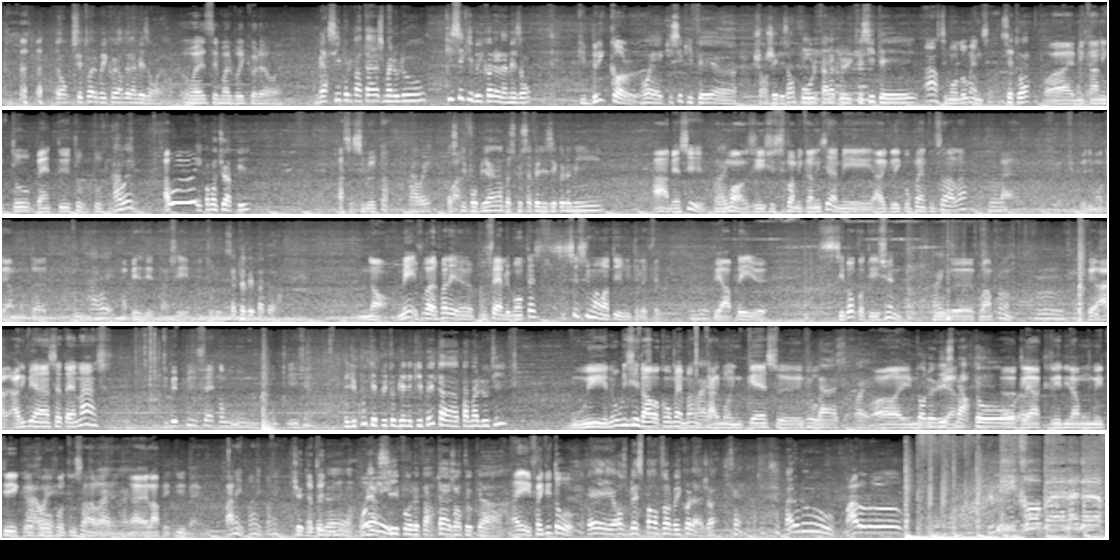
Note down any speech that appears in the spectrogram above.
Donc, c'est toi le bricoleur de la maison, alors. Ouais, c'est moi le bricoleur, ouais. Merci pour le partage, Maloulou. Qui c'est qui bricole à la maison? Qui bricole Ouais, qui c'est qui fait euh, changer les ampoules, faire un peu d'électricité Ah, c'est mon domaine, ça. C'est toi? Ouais, mécanique, tout, peinture, tout, tout. tout. Ah Ah oui, oui, oui. Et comment tu as appris? Ah, c'est sur le tas. Ah oui Parce Ouais. qu'il faut bien, parce que ça fait des économies? Ah, bien sûr. Ouais. Moi, je ne suis pas mécanicien, mais avec les copains, tout ça, là, Hum. ben, tu peux démonter un moteur, tout, Ah ouais en pièces détachées, tout le... Ça te fait pas peur? Non, mais il faut, fallait, euh, pour faire le bon test, c'est c'est sur ma voiture que je l'ai fait. Puis après, euh, c'est bon quand tu es jeune pour, Ouais. euh, pour apprendre. Hmm. Qu'arrivé à un certain âge, tu peux plus faire comme, comme tu es jeune. Et du coup, tu es plutôt bien équipé, tu as pas mal d'outils? Oui, on est obligé d'avoir quand même, hein, Ouais. carrément une caisse, euh, il faut... Une base, ouais. Ouais, une Tournevis, marteau. euh, clé à clé dynamométrique, il Ah faut, ouais. faut tout ça. Là. Ouais, ouais. Ouais, ben, pareil, pareil, pareil. Que du peu de- bonheur. Oui. Merci pour le partage en tout cas. Allez, fais du tour. Et on se blesse pas en faisant le bricolage. Hein. Maloulou Maroro Le micro-baladeur.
